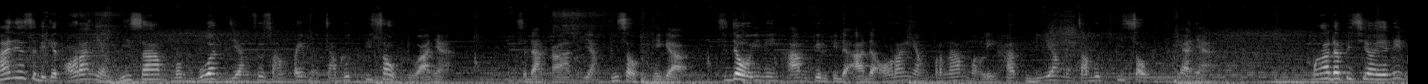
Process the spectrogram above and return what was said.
Hanya sedikit orang yang bisa membuat Jiangsu sampai mencabut pisau keduanya. Sedangkan yang pisau ketiga Sejauh ini hampir tidak ada orang yang pernah melihat dia mencabut pisau ketiganya. Menghadapi Xiaoyan ini,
